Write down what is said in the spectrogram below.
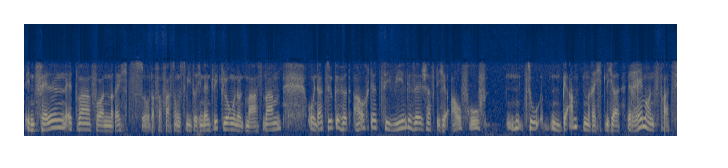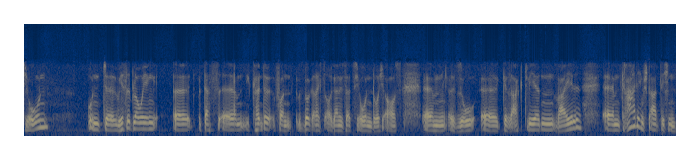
In Fällen etwa von rechts- oder verfassungswidrigen Entwicklungen und Maßnahmen. Und dazu gehört auch der zivilgesellschaftliche Aufruf zu beamtenrechtlicher Remonstration und äh, Whistleblowing das ähm, könnte von Bürgerrechtsorganisationen durchaus ähm, so äh, gesagt werden, weil ähm, gerade im staatlichen,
